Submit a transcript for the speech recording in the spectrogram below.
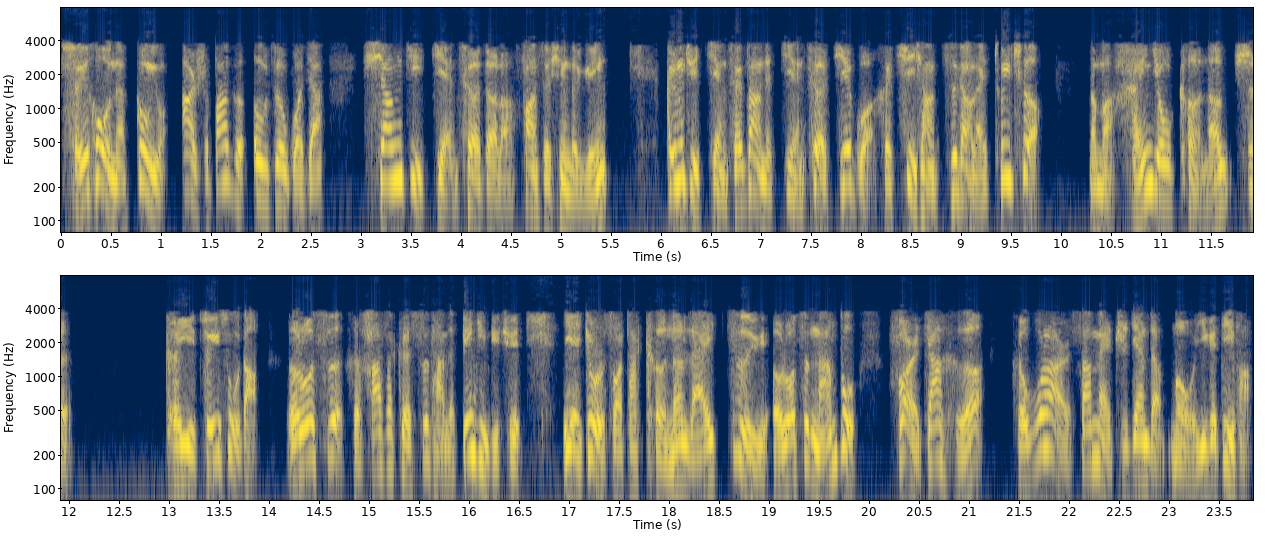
随后呢，共有二十八个欧洲国家相继检测到了放射性的云。根据检测站的检测结果和气象资料来推测，那么很有可能是可以追溯到俄罗斯和哈萨克斯坦的边境地区，也就是说，它可能来自于俄罗斯南部伏尔加河。和乌拉尔山脉之间的某一个地方，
